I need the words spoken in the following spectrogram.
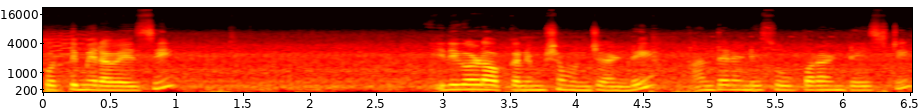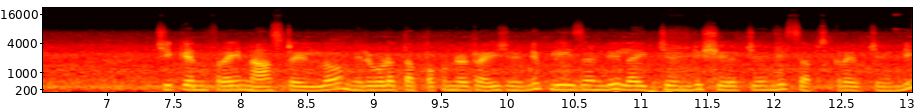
కొత్తిమీర వేసి ఇది కూడా ఒక్క నిమిషం ఉంచండి. అంతేనండి super and tasty chicken fry నా స్టైల్లో. మీరు కూడా తప్పకుండా ట్రై చేయండి. ప్లీజ్ అండి లైక్ చేయండి షేర్ చేయండి సబ్స్క్రైబ్ చేయండి.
